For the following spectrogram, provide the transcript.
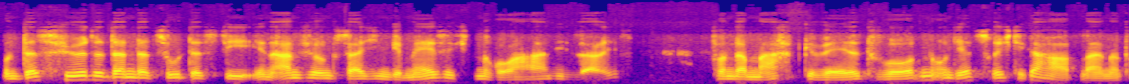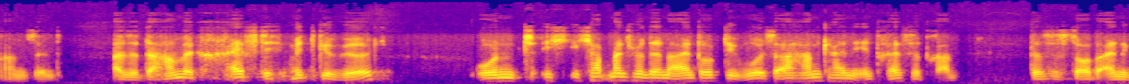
Und das führte dann dazu, dass die in Anführungszeichen gemäßigten Rouhani Sarif von der Macht gewählt wurden und jetzt richtige Hardliner dran sind. Also da haben wir kräftig mitgewirkt. Und ich, ich habe manchmal den Eindruck, die USA haben kein Interesse dran, dass es dort eine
